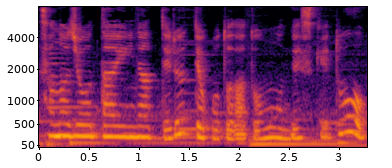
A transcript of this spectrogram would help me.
その状態になってるってことだと思うんですけど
